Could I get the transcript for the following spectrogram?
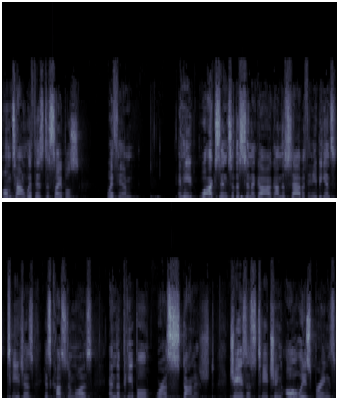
hometown with his disciples with him. And he walks into the synagogue on the Sabbath and he begins to teach as his custom was. And the people were astonished Jesus' teaching always brings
